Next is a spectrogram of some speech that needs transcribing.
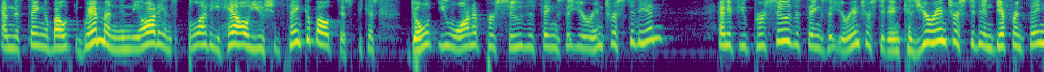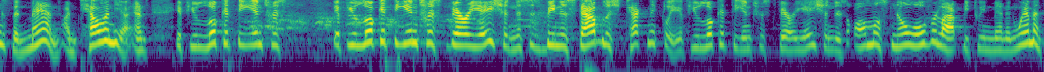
And the thing about women in the audience, bloody hell, you should think about this because don't you want to pursue the things that you're interested in? And if you pursue the things that you're interested in, because you're interested in different things than men, I'm telling you. And if you look at the interest, if you look at the interest variation, this has been established technically. If you look at the interest variation, there's almost no overlap between men and women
